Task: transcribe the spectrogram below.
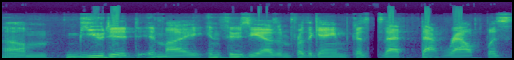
um, muted in my enthusiasm for the game because that that route was.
